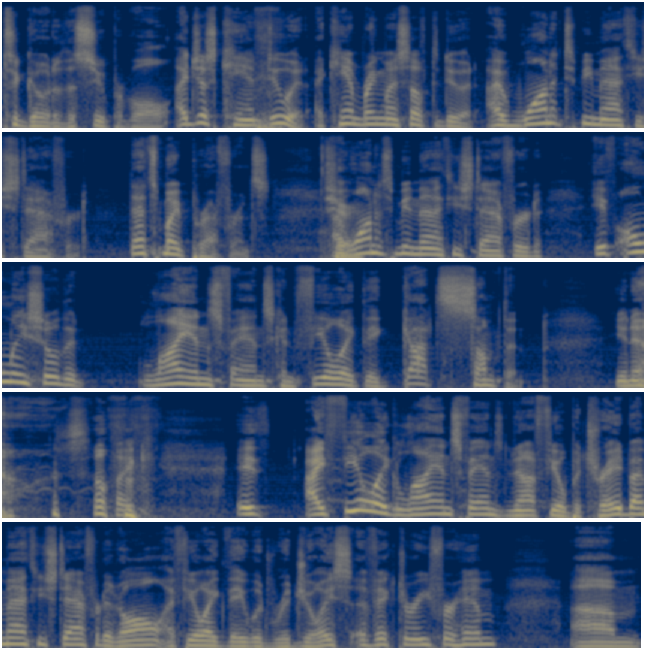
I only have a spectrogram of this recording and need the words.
to go to the Super Bowl. I just can't do it. I can't bring myself to do it. I want it to be Matthew Stafford. That's my preference. Sure. I want it to be Matthew Stafford, if only so that Lions fans can feel like they got something. You know? so like it I feel like Lions fans do not feel betrayed by Matthew Stafford at all. I feel like they would rejoice a victory for him. Um,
